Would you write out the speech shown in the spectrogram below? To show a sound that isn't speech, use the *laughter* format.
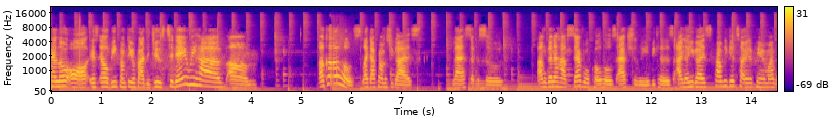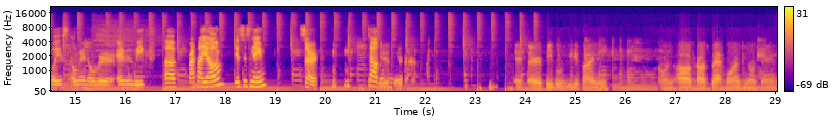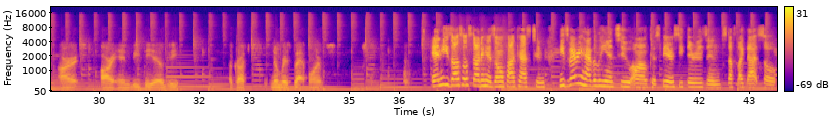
Hello, all. It's LB from 305 The Juice. Today we have um, a co host, like I promised you guys last episode. I'm going to have several co hosts actually, because I know you guys probably get tired of hearing my voice over and over every week. Uh, Raphael is his name. Sir, *laughs* tell them. Yes, sir. Yes, sir. People, you can find me on all cross platforms. You know what I'm saying? R R N B T L G across numerous platforms. And he's also starting his own podcast too. He's very heavily into um conspiracy theories and stuff like that. So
